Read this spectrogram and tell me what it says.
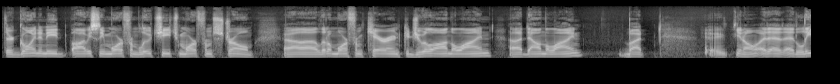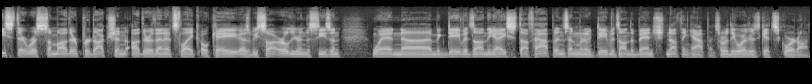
They're going to need obviously more from Lucic, more from Strome, uh, a little more from Karen Caggiula on the line, uh, down the line. But you know, at, at, least there was some other production other than it's like, okay, as we saw earlier in the season, when uh, McDavid's on the ice, stuff happens, and when McDavid's on the bench, nothing happens, or the Oilers get scored on.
